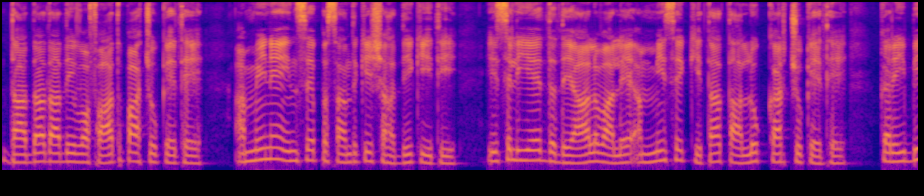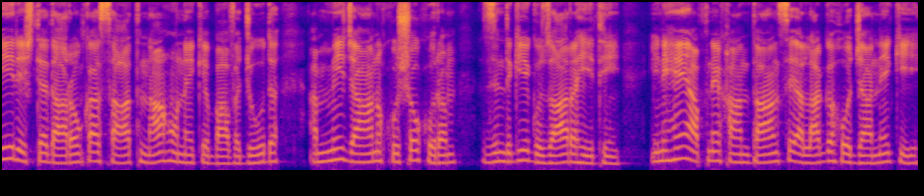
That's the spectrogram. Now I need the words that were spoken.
दादा दादी वफात पा चुके थे। अम्मी ने इनसे पसंद की शादी की थी। इसलिए ददयाल वाले अम्मी से किता ताल्लुक़ कर चुके थे। करीबी रिश्तेदारों का साथ ना होने के बावजूद अम्मी जान खुशो खुरम ज़िंदगी गुजार रही थीं। इन्हें अपने ख़ानदान से अलग हो जाने की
